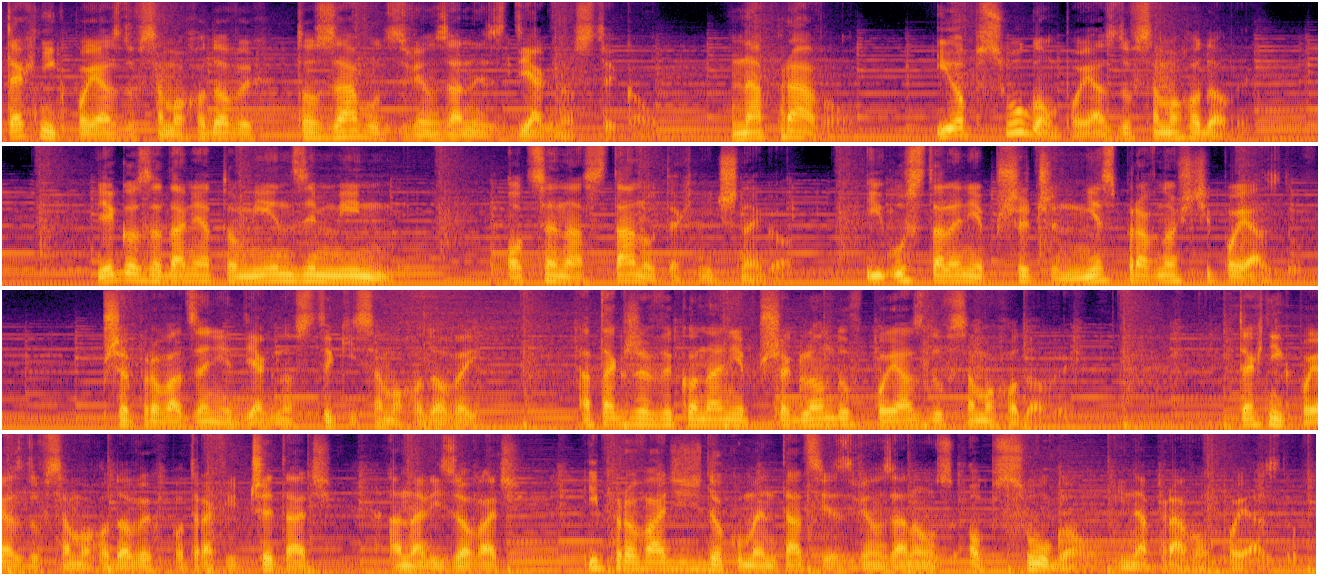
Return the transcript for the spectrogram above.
Technik pojazdów samochodowych to zawód związany z diagnostyką, naprawą i obsługą pojazdów samochodowych. Jego zadania to m.in. ocena stanu technicznego i ustalenie przyczyn niesprawności pojazdów, przeprowadzenie diagnostyki samochodowej, a także wykonanie przeglądów pojazdów samochodowych. Technik pojazdów samochodowych potrafi czytać, analizować i prowadzić dokumentację związaną z obsługą i naprawą pojazdów.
